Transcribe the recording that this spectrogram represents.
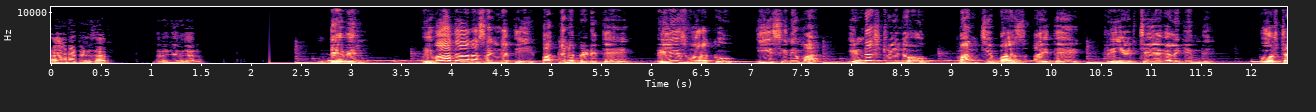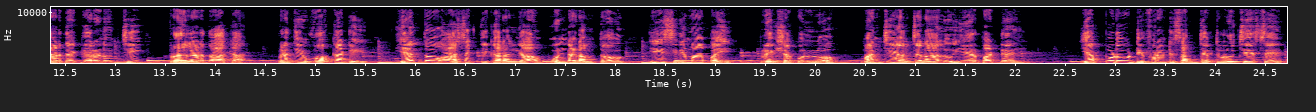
తగలబెట్టండి సార్. నిరంజన్ గారు. డెవిల్. వివాదాల సంగతి పక్కన పెడితే రిలీజ్ వరకు ఈ సినిమా ఇండస్ట్రీలో మంచి బజ్ అయితే క్రియేట్ చేయగలిగింది. పోస్టర్ దగ్గర నుంచి ట్రైలర్ దాకా ప్రతి ఒక్కటి ఎంతో ఆసక్తికరంగా ఉండడంతో ఈ సినిమాపై ప్రేక్షకుల్లో మంచి అంచనాలు ఏర్పడ్డాయి. ఎప్పుడూ డిఫరెంట్ సబ్జెక్టులు చేసే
